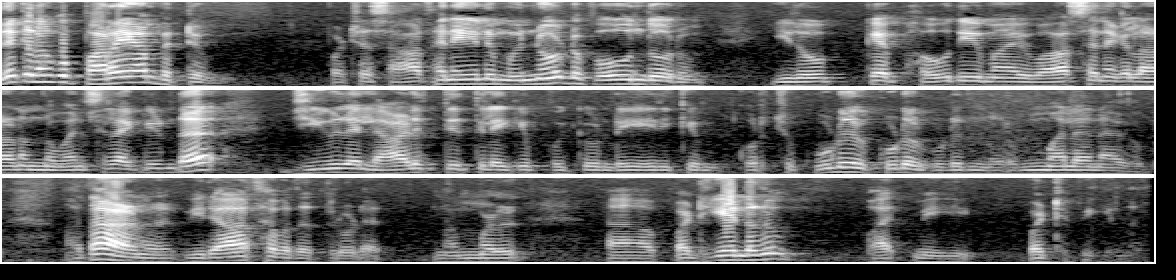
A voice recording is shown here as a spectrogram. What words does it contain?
ഇതൊക്കെ നമുക്ക് പറയാൻ പറ്റും. പക്ഷേ സാധനയിൽ മുന്നോട്ട് പോകും തോറും ഇതൊക്കെ ഭൗതികമായ വാസനകളാണെന്ന് മനസ്സിലാക്കിയിട്ട് ജീവിത ലാളിത്യത്തിലേക്ക് പോയിക്കൊണ്ടേയിരിക്കും. കുറച്ച് കൂടുതൽ കൂടുതൽ കൂടുതൽ നിർമ്മലനാകും. അതാണ് വിരാധപഥത്തിലൂടെ നമ്മൾ പഠിക്കേണ്ടതും വാത്മീകി പഠിപ്പിക്കുന്നതും.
